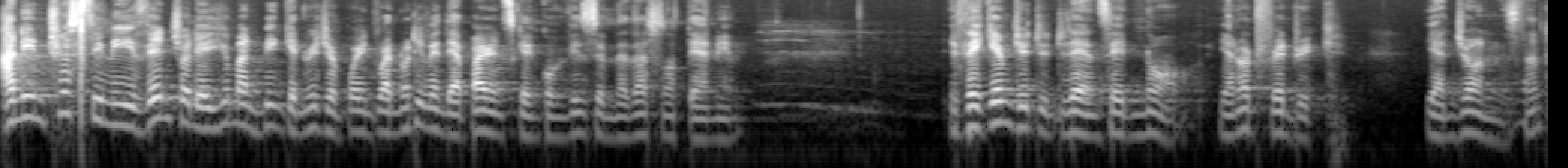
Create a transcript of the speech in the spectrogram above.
And interestingly, eventually a human being can reach a point where not even their parents can convince them that that's not their name. If they came to you today and said, No, you're not Frederick, you're Jones. And,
